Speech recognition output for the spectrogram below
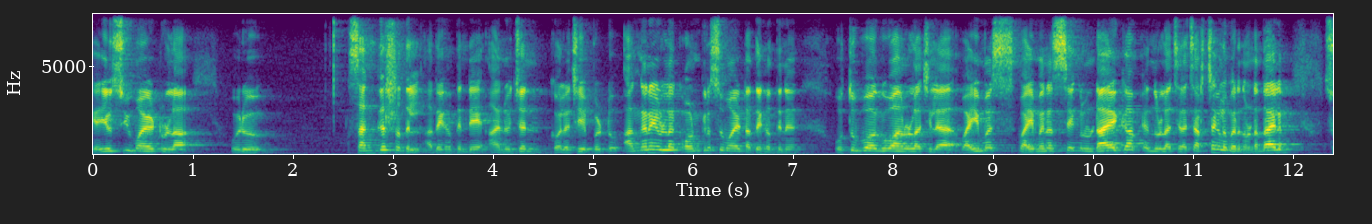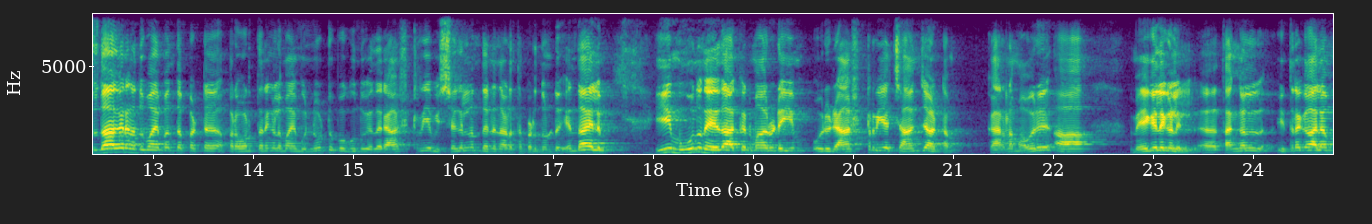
കെ എസ് യുമായിട്ടുള്ള ഒരു സംഘർഷത്തിൽ അദ്ദേഹത്തിന്റെ അനുജൻ കൊല ചെയ്യപ്പെട്ടു. അങ്ങനെയുള്ള കോൺഗ്രസുമായിട്ട് അദ്ദേഹത്തിന് ഒത്തുപോകുവാനുള്ള ചില വൈമസ് വൈമനസ്യങ്ങൾ ഉണ്ടായേക്കാം എന്നുള്ള ചില ചർച്ചകൾ വരുന്നുണ്ട്. എന്തായാലും സുധാകരൻ അതുമായി ബന്ധപ്പെട്ട് പ്രവർത്തനങ്ങളുമായി മുന്നോട്ട് പോകുന്നു എന്ന രാഷ്ട്രീയ വിശകലനം തന്നെ നടത്തപ്പെടുന്നുണ്ട്. എന്തായാലും ഈ മൂന്ന് നേതാക്കന്മാരുടെയും ഒരു രാഷ്ട്രീയ ചാഞ്ചാട്ടം കാരണം അവർ ആ മേഖലകളിൽ തങ്ങൾ ഇത്രകാലം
